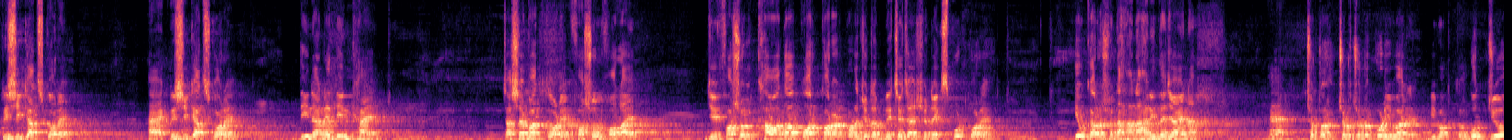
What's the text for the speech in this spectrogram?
কৃষিকাজ করে হ্যাঁ কৃষিকাজ করে, দিন আনে, দিন খায়, চাষাবাদ করে, ফসল ফলায়। যে ফসল খাওয়া দাওয়া পর করার পরে যেটা বেঁচে যায় সেটা এক্সপোর্ট করে। কেউ কারোর সাথে হানাহানিতে যায় না হ্যাঁ ছোট ছোট ছোট পরিবারে বিভক্ত গোত্রীয়,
